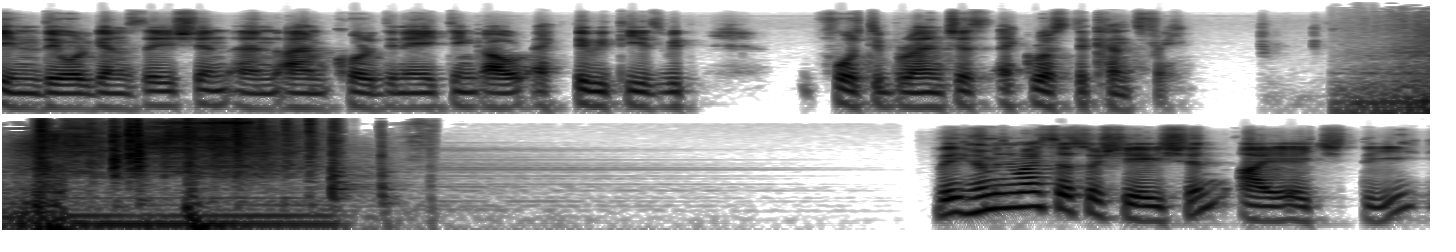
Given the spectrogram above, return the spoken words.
in the organization, and I'm coordinating our activities with 40 branches across the country. The Human Rights Association, IHD,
